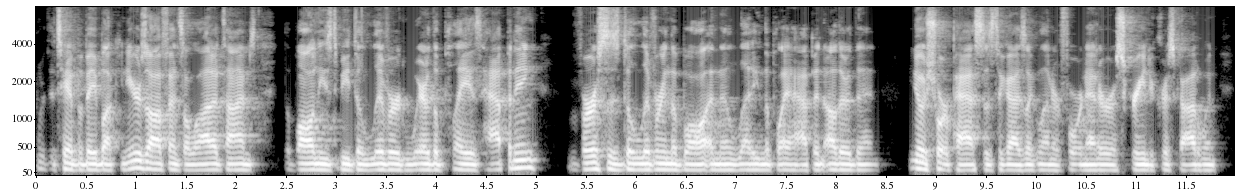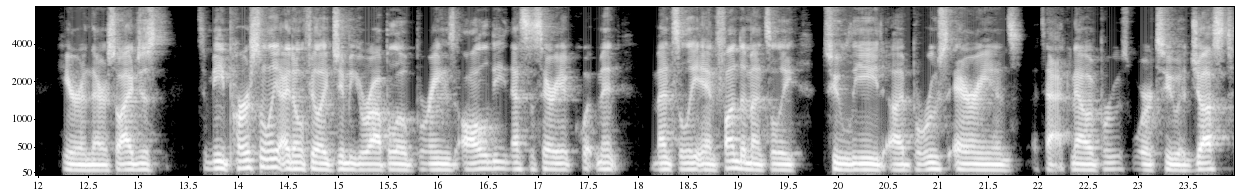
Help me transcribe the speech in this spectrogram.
With the Tampa Bay Buccaneers offense, a lot of times the ball needs to be delivered where the play is happening versus delivering the ball and then letting the play happen, other than you know short passes to guys like Leonard Fournette or a screen to Chris Godwin here and there. So I just, to me personally, I don't feel like Jimmy Garoppolo brings all the necessary equipment mentally and fundamentally to lead uh, Bruce Arians' attack. Now, if Bruce were to adjust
